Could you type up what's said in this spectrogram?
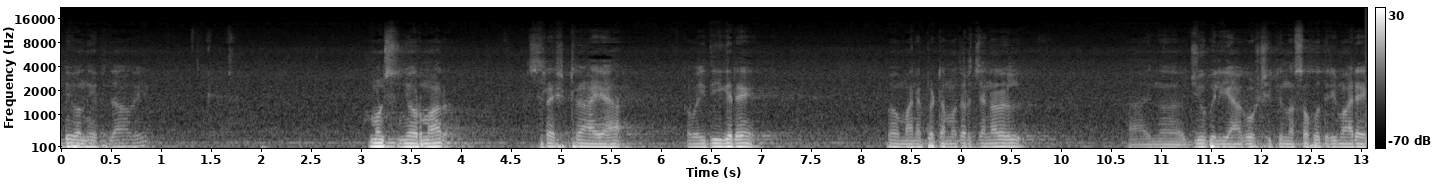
അഭിവന്യ പിതാവേ. മുൻസിഞ്ഞോർമാർ ശ്രേഷ്ഠരായ വൈദികരെ ബഹുമാനപ്പെട്ട മദർ ജനറൽ ഇന്ന് ജൂബിലി ആഘോഷിക്കുന്ന സഹോദരിമാരെ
